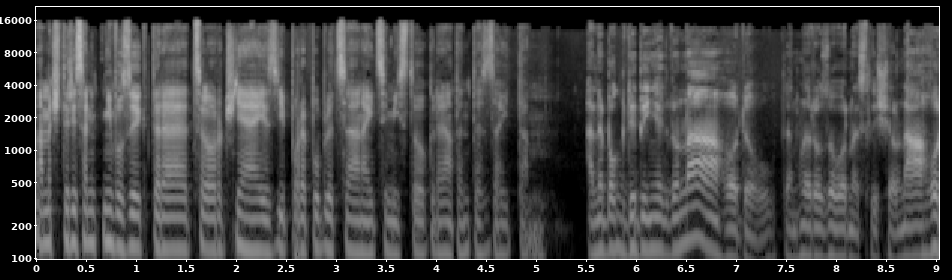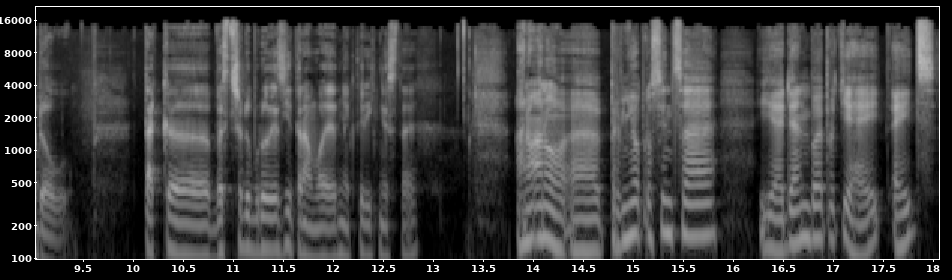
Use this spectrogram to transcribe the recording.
máme čtyři sanitní vozy, které celoročně jezdí po republice a najít si místo, kde na ten test zajít tam. A nebo kdyby někdo náhodou tenhle rozhovor neslyšel, náhodou, tak eh, ve středu budou jezdit tramvaje v některých městech? Ano, ano. 1. Eh, prosince je den boje proti AIDS.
